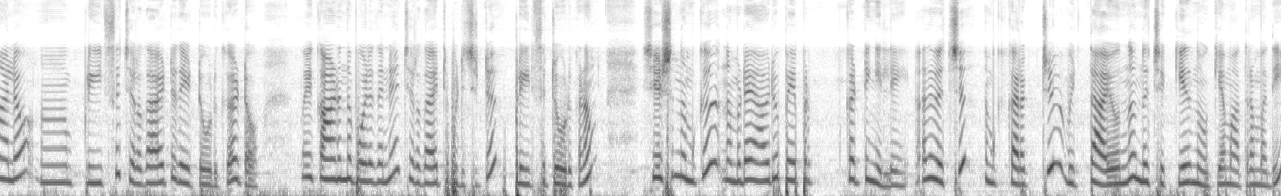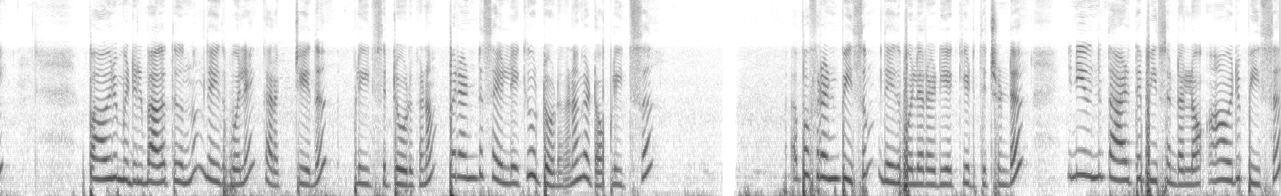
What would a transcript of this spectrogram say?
നാലോ പ്ലീറ്റ്സ് ചെറുതായിട്ട് ഇത് ഇട്ട് കൊടുക്കുക കേട്ടോ. അപ്പോൾ ഈ കാണുന്ന പോലെ തന്നെ ചെറുതായിട്ട് പിടിച്ചിട്ട് പ്ലീറ്റ്സ് ഇട്ട് കൊടുക്കണം. ശേഷം നമുക്ക് നമ്മുടെ ആ ഒരു പേപ്പർ കട്ടിംഗ് ഇല്ലേ? അത് വെച്ച് നമുക്ക് കറക്റ്റ് വിട്ടായോ എന്ന് ഒന്ന് ചെക്ക് ചെയ്ത് നോക്കിയാൽ മാത്രം മതി. അപ്പോൾ ആ ഒരു മിഡിൽ ഭാഗത്ത് നിന്നും ഇതുപോലെ കറക്റ്റ് ചെയ്ത് പ്ലീറ്റ്സ് ഇട്ട് കൊടുക്കണം. അപ്പോൾ രണ്ട് സൈഡിലേക്ക് ഇട്ട് കൊടുക്കണം കേട്ടോ പ്ലീറ്റ്സ് അപ്പോൾ ഫ്രണ്ട് പീസും ഇതേപോലെ റെഡിയാക്കി എടുത്തിട്ടുണ്ട്. ഇനി ഇതിന് താഴത്തെ പീസ് ഉണ്ടല്ലോ ആ ഒരു പീസ്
